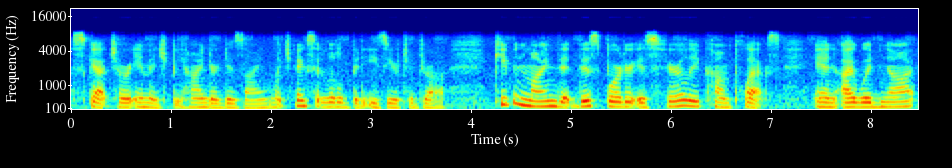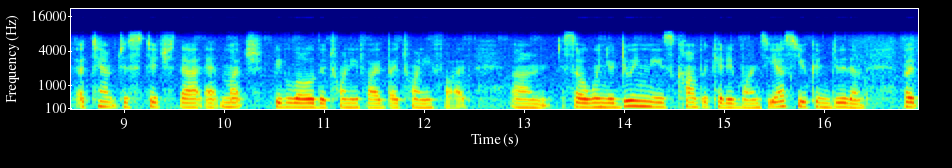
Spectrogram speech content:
sketch or image behind our design, which makes it a little bit easier to draw. Keep in mind that this border is fairly complex, and I would not attempt to stitch that at much below the 25 by 25. Um, so when you're doing these complicated ones, yes, you can do them, but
